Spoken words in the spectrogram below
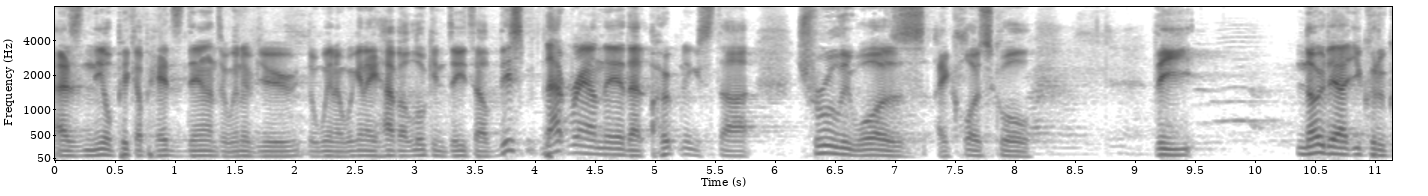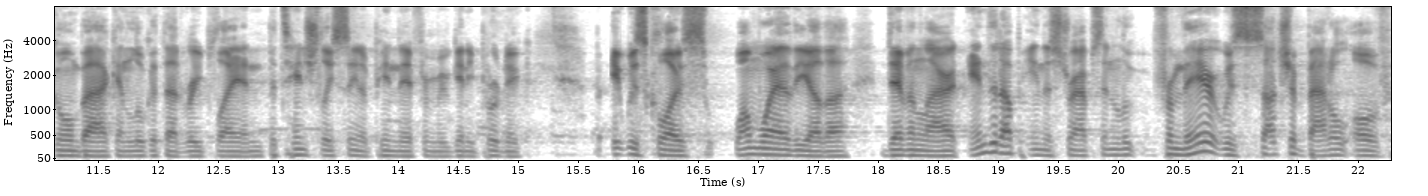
as Neil Pickup heads down to interview the winner. We're going to have a look in detail. This that round there, that opening start, truly was a close call. The no doubt you could have gone back and look at that replay and potentially seen a pin there from Evgeny Prudnik. It was close, one way or the other. Devon Larratt ended up in the straps, and look from there it was such a battle of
